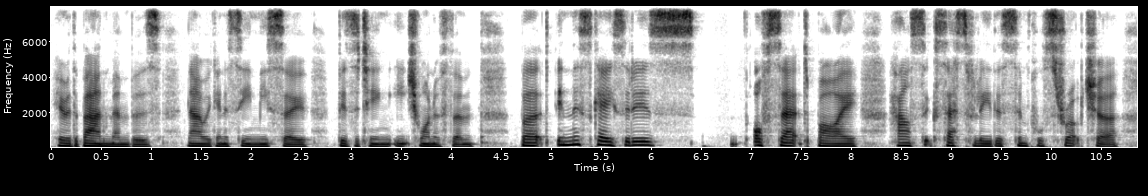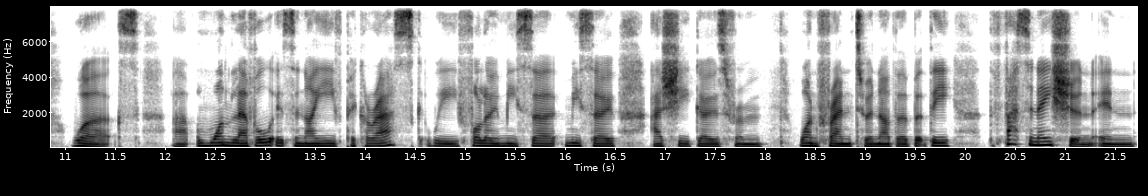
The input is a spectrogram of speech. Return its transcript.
here are the band members, now we're going to see Miso visiting each one of them. But in this case, it is offset by how successfully this simple structure works. Uh, on one level, it's a naive picaresque. We follow Miso, Miso as she goes from one friend to another, but the, the fascination in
